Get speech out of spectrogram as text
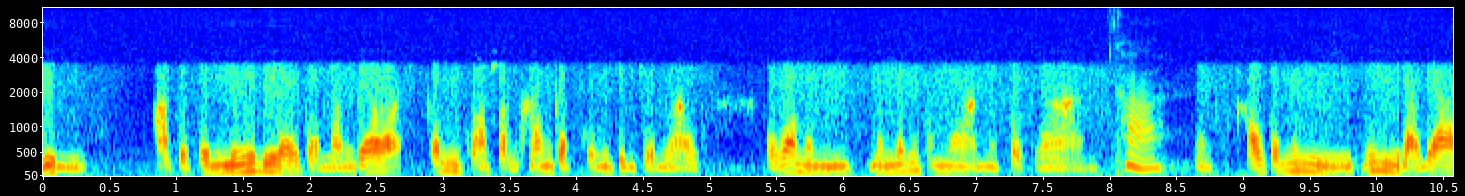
อิ่มอาจจะเป็นมื้อเดียวแต่มันก็ก็มีความสำคัญกับคนในชุมชนเรา เพราะว่ามันมันไม่ได้ทำงานมันตกงานค่ะมันเขาก็ไม่มีไม่มีรายได้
